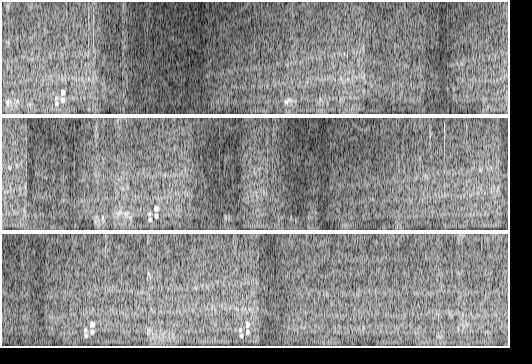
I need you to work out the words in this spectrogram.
Still a decent race. Brake right there. Going so slow. Through the crowd. Good. Nobody got me, I think. Accelerate. Gonna be a fast section.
